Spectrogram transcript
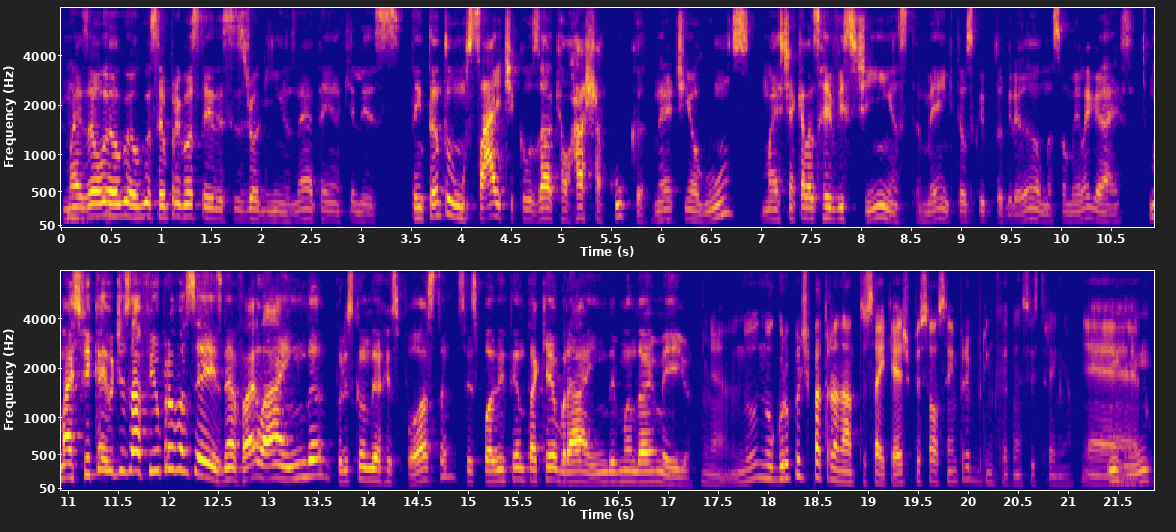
Mas eu, eu, eu, sempre gostei desses joguinhos, né? Tem aqueles. Tem tanto um site que eu usava, que é o Rachacuca, né? Tinha alguns, mas tinha aquelas revistinhas também, que tem os criptogramas são bem legais. Mas fica aí o desafio para vocês, né? Vai lá ainda, por isso que eu não dei a resposta. Vocês podem tentar quebrar ainda e mandar um e-mail. É, no, no, grupo de patronato do SciCast, o pessoal sempre brinca com esse estranho. É, uhum.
